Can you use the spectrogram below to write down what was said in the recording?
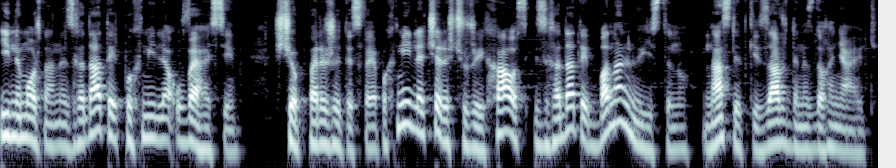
І не можна не згадати похмілля у Вегасі, щоб пережити своє похмілля через чужий хаос і згадати банальну істину. Наслідки завжди не здоганяють.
